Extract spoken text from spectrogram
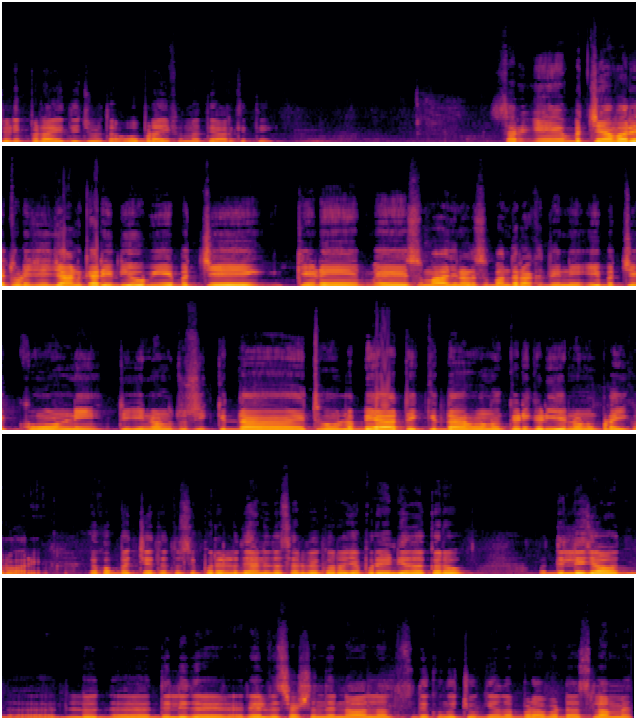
ਜਿਹੜੀ ਪੜ੍ਹਾਈ ਦੀ ਜ਼ਰੂਰਤ ਹੈ, ਉਹ ਪੜ੍ਹਾਈ ਫਿਰ ਮੈਂ ਤਿਆਰ ਕੀਤੀ। ਸਰ ਇਹ ਬੱਚਿਆਂ ਬਾਰੇ ਥੋੜੀ ਜਿਹੀ ਜਾਣਕਾਰੀ ਦਿਓ ਵੀ ਇਹ ਬੱਚੇ ਕਿਹੜੇ ਅਹ, ਸਮਾਜ ਨਾਲ ਸੰਬੰਧ ਰੱਖਦੇ ਨੇ ਇਹ ਬੱਚੇ ਕੌਣ ਨੇ ਤੇ ਇਹਨਾਂ ਨੂੰ ਤੁਸੀਂ ਕਿੱਦਾਂ ਇੱਥੋਂ ਲੱਭਿਆ ਤੇ ਕਿੱਦਾਂ ਹੁਣ ਕਿਹੜੀ ਕਿਹੜੀ ਇਹਨਾਂ ਨੂੰ ਪੜ੍ਹਾਈ ਕਰਵਾ ਰਹੇ ਹੋ? ਦੇਖੋ ਬੱਚੇ ਤੇ ਤੁਸੀਂ ਪੂਰੇ ਲੁਧਿਆਣੇ ਦਾ ਸਰਵੇ ਕਰੋ ਜਾਂ ਪੂਰੇ ਇੰਡੀਆ ਦਾ ਕਰੋ ਦਿੱਲੀ ਜਾਓ ਅਹ, ਲੁ- ਅਹ, ਦਿੱਲੀ ਦੇ ਰੇ- ਰੇਲਵੇ ਸਟੇਸ਼ਨ ਦੇ ਨਾਲ ਨਾਲ ਤੁਸੀਂ ਦੇਖੋਗੇ ਝੁੱਗੀਆਂ ਦਾ ਬੜਾ ਵੱਡਾ ਸਲਮ ਹੈ।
